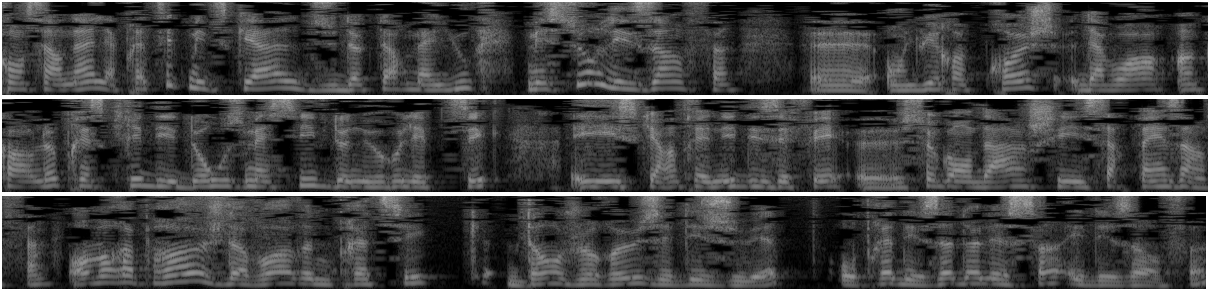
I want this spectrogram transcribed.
concernant la pratique médicale du docteur Mayou, mais sur les enfants, euh, on lui reproche d'avoir encore là prescrit des doses massives de neuroleptiques et ce qui a entraîné des effets euh, secondaires chez certains enfants. On me reproche d'avoir une pratique dangereuse et désuète auprès des adolescents et des enfants,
